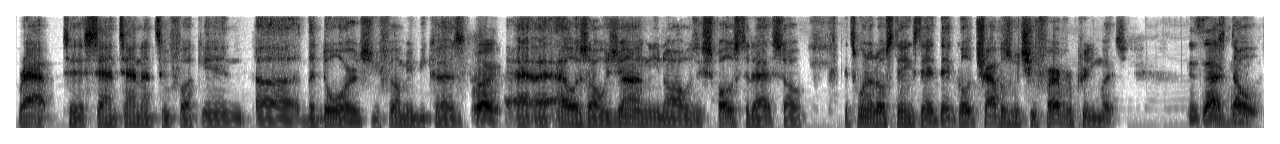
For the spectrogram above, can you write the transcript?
rap to Santana to fucking uh the doors you feel me? Because right. I, I, was I was young you know I was exposed to that. So it's one of those things that that go travels with you forever pretty much. Exactly. that's dope.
